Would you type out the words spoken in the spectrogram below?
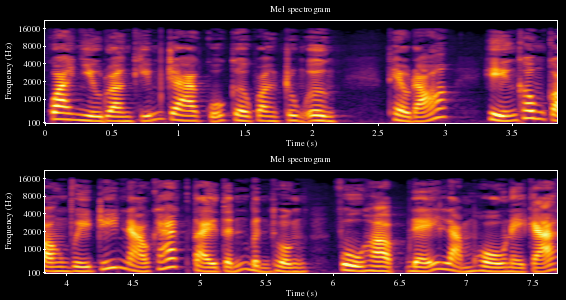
qua nhiều đoàn kiểm tra của cơ quan trung ương. Theo đó, hiện không còn vị trí nào khác tại tỉnh Bình Thuận phù hợp để làm hồ này cả.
